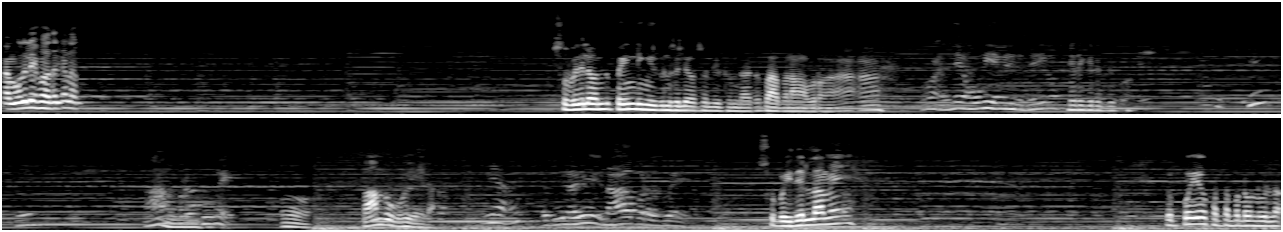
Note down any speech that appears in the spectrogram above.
நான் முதலே பார்த்துருக்கேன் நான் ஸோ இதில் வந்து பெயிண்டிங் இருக்குன்னு சொல்லி அவர் சொல்லிட்டு இருந்தாரு. பார்ப்போம் நாங்கள் அப்புறம் இருக்கு இருக்கு ஓ பாம்பு குகையில ஸோ இப்போ இது எல்லாமே எப்போயோ கட்டப்பட்ட ஒன்றும் இல்லை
